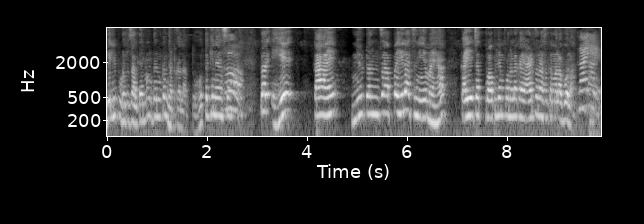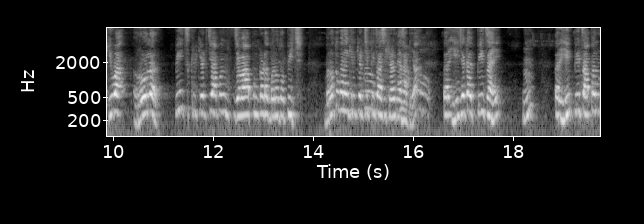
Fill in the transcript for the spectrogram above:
गेली पुढे तर चालतंय. मग दणकन झटका लागतो. होतं की नाही असं? हो. तर हे काय आहे? न्यूटनचा पहिलाच नियम आहे हा. काही याच्यात प्रॉब्लेम कोणाला काही अडचण असेल तर मला बोला. किंवा रोलर पिच क्रिकेटची आपण जेव्हा आपण कडक बनवतो पिच बनवतो का नाही क्रिकेटची पिच अशी खेळण्यासाठी हा? हो. तर ही जे काही पिच आहे हं? तर ही पिच आपण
